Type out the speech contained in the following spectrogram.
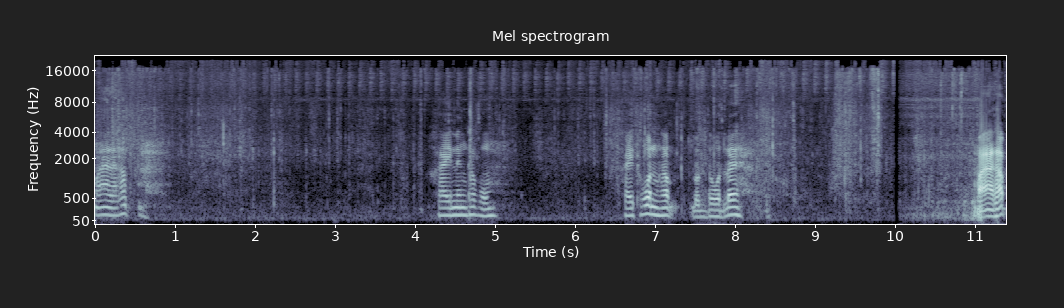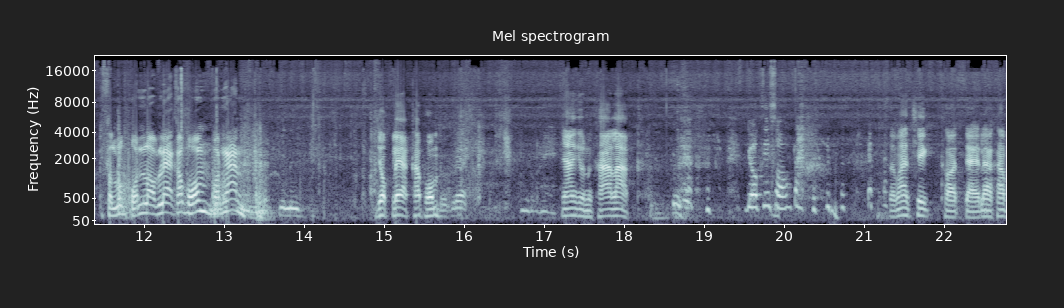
มาแล้วครับ ข่หนึ่งครับผม ไข่ท้นครับ โดด ๆ เลย มาครับสรุปผลรอบแรกครับผม ผลงานทีหนึงยกแรกครับผมลูกแรกย่างจนขาลาก ยกที่สองตาสามารถชิกถอดใจแล้วครับ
